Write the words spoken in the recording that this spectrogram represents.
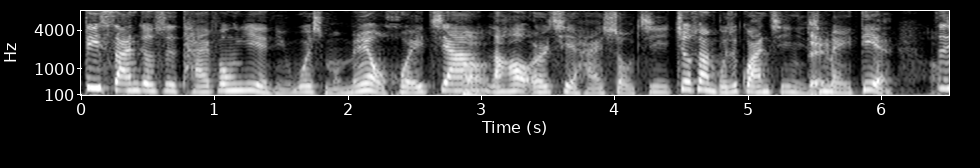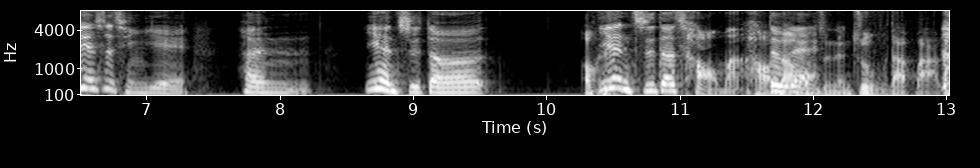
第三就是台风夜你为什么没有回家？然后而且还手机就算不是关机，你是没电，这件事情也很也很值得。也很值得吵嘛，好，对不对？那我只能祝福他爸了。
